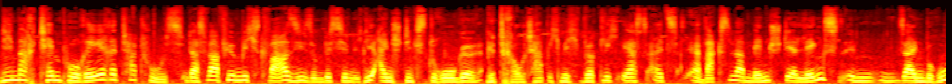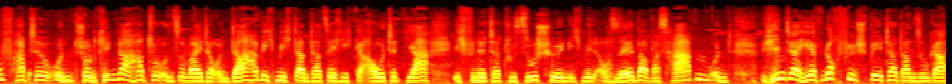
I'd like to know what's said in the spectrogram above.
die macht temporäre Tattoos. Das war für mich quasi so ein bisschen die Einstiegsdroge. Getraut habe ich mich wirklich erst als erwachsener Mensch, der längst in seinen Beruf hatte und schon Kinder hatte und so weiter. Und da habe ich mich dann tatsächlich geoutet. Ja, ich finde Tattoos so schön. Ich will auch selber was haben und hinterher noch viel später dann sogar,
